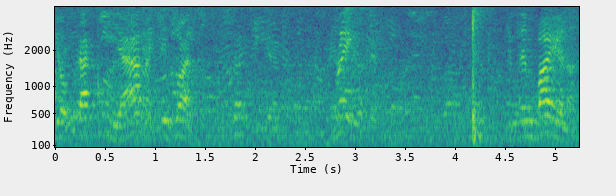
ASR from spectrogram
your kaki ya, like this one, break, can buy or not?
